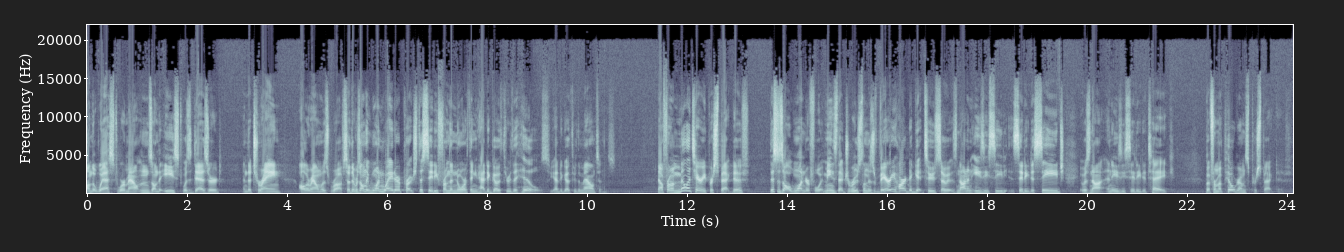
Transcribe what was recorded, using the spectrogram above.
On the west were mountains, on the east was desert, and the terrain all around was rough. So there was only one way to approach the city from the north, and you had to go through the hills, you had to go through the mountains. Now, from a military perspective, this is all wonderful. It means that Jerusalem is very hard to get to, so it was not an easy city to siege, it was not an easy city to take. But from a pilgrim's perspective,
